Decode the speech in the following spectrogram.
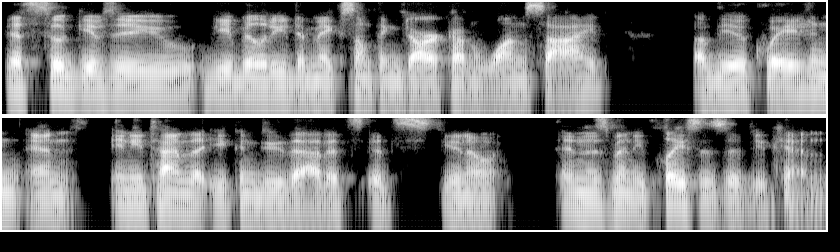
that still gives you the ability to make something dark on one side of the equation. And anytime that you can do that, it's it's you know in as many places as you can.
